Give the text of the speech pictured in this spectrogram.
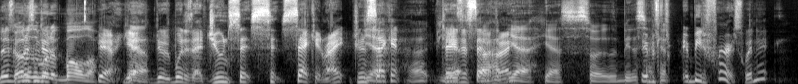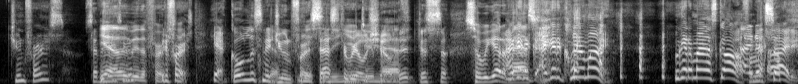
Listen, Go to the one with Bolo. Yeah, yeah. Yeah. Dude, what is that? June second, right? June Yeah, second. uh, Today's yeah, the seventh, uh-huh, right? Yeah, yes. So it'd be the It'd, second. it'd be the first, wouldn't it? June first. Yeah, that'd be the first, The yeah. first. Yeah, go listen to June first. That's the real do show. math. This, this, So we got a I mask. Gotta, I got to clear mine. We got a mask off. I'm excited.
